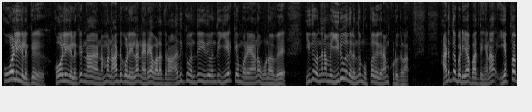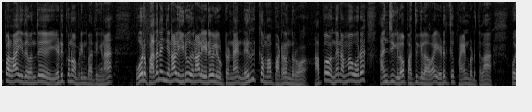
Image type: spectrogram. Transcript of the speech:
கோழிகளுக்கு கோழிகளுக்கு நான் நம்ம நாட்டுக்கோழியெல்லாம் நிறையா வளர்த்துறோம். அதுக்கு வந்து இது வந்து இயற்கை முறையான உணவு. இது வந்து நம்ம இருபதுலேருந்து முப்பது கிராம் கொடுக்கலாம். அடுத்தபடியாக பார்த்தீங்கன்னா எப்பப்பெல்லாம் இது வந்து எடுக்கணும் அப்படின்னு பார்த்தீங்கன்னா ஒரு பதினஞ்சு நாள் இருபது நாள் இடைவெளி விட்டோன்னே நெருக்கமாக படர்ந்துடும் அப்போ வந்து நம்ம ஒரு அஞ்சு கிலோ பத்து கிலோவாக எடுத்து பயன்படுத்தலாம். ஓ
